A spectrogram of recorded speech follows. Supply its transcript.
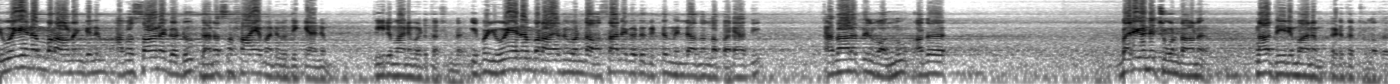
യു എ നമ്പർ ആണെങ്കിലും അവസാന ഗഡു ധനസഹായം അനുവദിക്കാനും തീരുമാനമെടുത്തിട്ടുണ്ട്. ഇപ്പൊ യു എ നമ്പർ ആയതുകൊണ്ട് അവസാന ഗഡു കിട്ടുന്നില്ല എന്നുള്ള പരാതി അദാലത്തിൽ വന്നു. അത് പരിഗണിച്ചുകൊണ്ടാണ് ആ തീരുമാനം എടുത്തിട്ടുള്ളത്.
